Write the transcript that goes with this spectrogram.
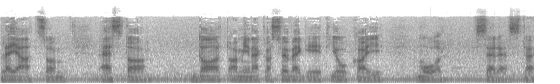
lejátszom ezt a dalt, aminek a szövegét Jókai Mór szerezte.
